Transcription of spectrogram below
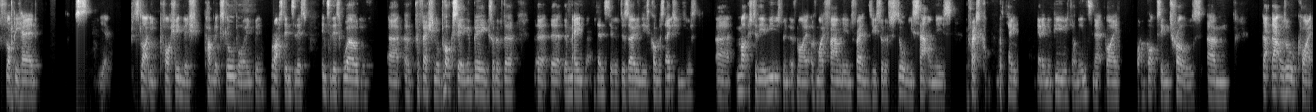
floppy head, yeah, slightly posh English public school boy, being thrust into this into this world of, uh, of professional boxing and being sort of the the, the, the main representative of DAZN in these conversations was uh, much to the amusement of my of my family and friends who sort of saw me sat on these press conference tables getting abused on the internet by, by boxing trolls. Um, that that was all quite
